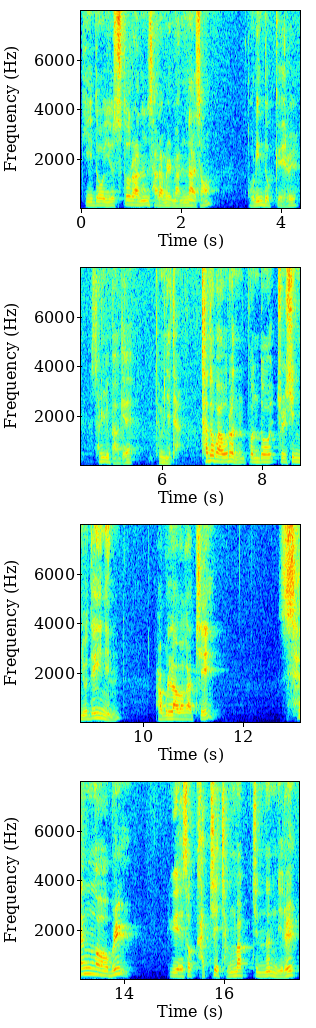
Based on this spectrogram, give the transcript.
디도 유스도라는 사람을 만나서 고린도 교회를 설립하게 됩니다. 사도 바울은 본도 출신 유대인인 아굴라와 같이 생업을 위해서 같이 장막 짓는 일을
